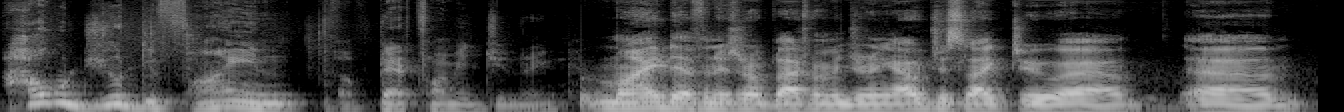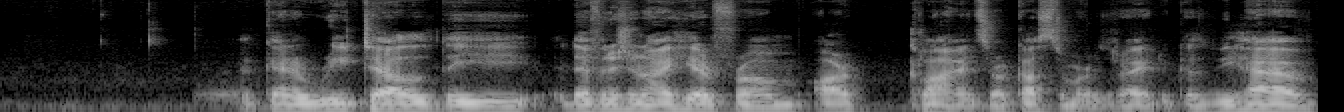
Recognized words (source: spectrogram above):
how would you define platform engineering? My definition of platform engineering, I would just like to uh, um, kind of retell the definition I hear from our clients, our customers, right? Because we have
